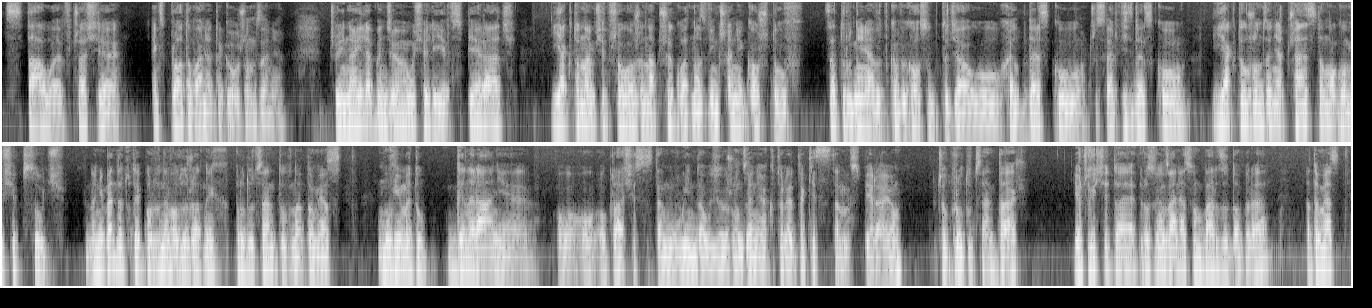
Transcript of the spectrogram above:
stałe w czasie eksploatowania tego urządzenia? Czyli na ile będziemy musieli je wspierać, jak to nam się przełoży na przykład na zwiększenie kosztów zatrudnienia dodatkowych osób do działu helpdesku czy serwis desku jak te urządzenia często mogą się psuć. No nie będę tutaj porównywał do żadnych producentów, natomiast mówimy tu generalnie o, o, o klasie systemów Windows i urządzeniach, które takie systemy wspierają, czy o producentach. I oczywiście te rozwiązania są bardzo dobre, natomiast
